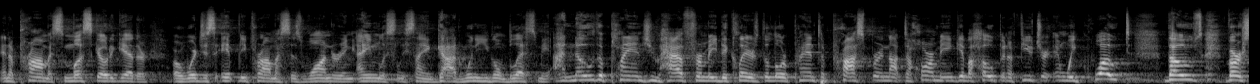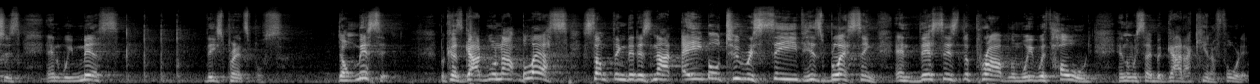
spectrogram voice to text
and a promise must go together, or we're just empty promises wandering aimlessly saying, God, when are you going to bless me? I know the plans you have for me, declares the Lord, plan to prosper and not to harm me and give a hope and a future. And we quote those verses and we miss these principles. Don't miss it because God will not bless something that is not able to receive His blessing. And this is the problem. We withhold, and then we say, But God, I can't afford it.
